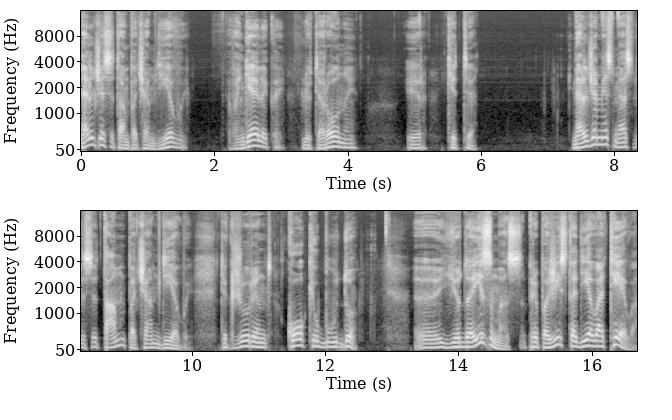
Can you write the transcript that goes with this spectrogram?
Meldžiasi tam pačiam Dievui. Evangelikai, liuteronai ir kiti. Meldžiamės mes visi tam pačiam Dievui. Tik žiūrint, kokiu būdu. E, judaizmas pripažįsta Dievą tėvą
